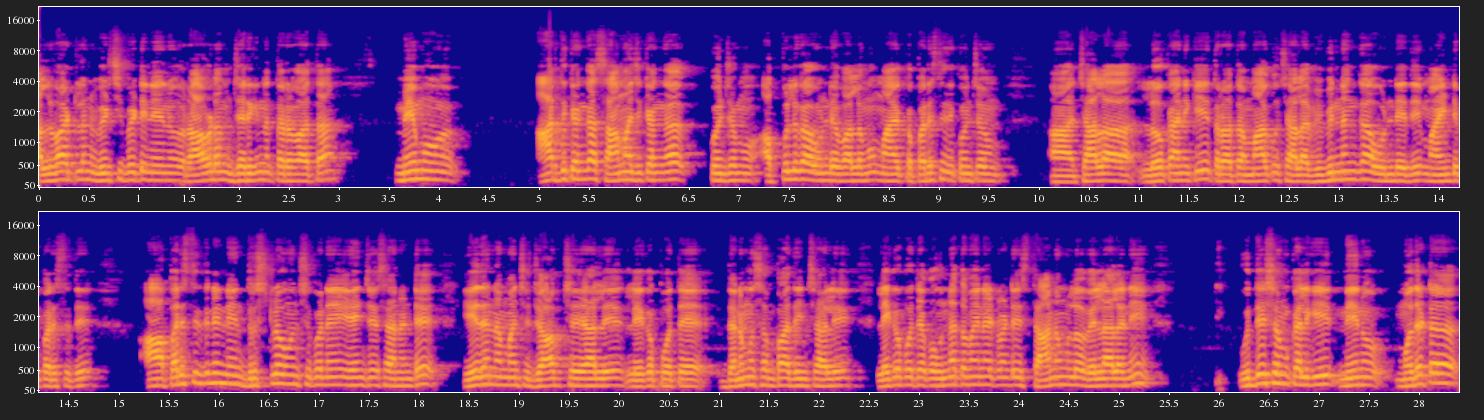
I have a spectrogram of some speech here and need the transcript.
అలవాట్లను విడిచిపెట్టి నేను రావడం జరిగిన తర్వాత మేము ఆర్థికంగా సామాజికంగా కొంచెము అప్పులుగా ఉండే వాళ్ళము మా యొక్క పరిస్థితి కొంచెం చాలా లోకానికి తర్వాత మాకు చాలా విభిన్నంగా ఉండేది మా ఇంటి పరిస్థితి. ఆ పరిస్థితిని నేను దృష్టిలో ఉంచుకొని ఏం చేశానంటే ఏదైనా మంచి జాబ్ చేయాలి లేకపోతే ధనము సంపాదించాలి లేకపోతే ఒక ఉన్నతమైనటువంటి స్థానంలో వెళ్ళాలని ఉద్దేశం కలిగి నేను మొదట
